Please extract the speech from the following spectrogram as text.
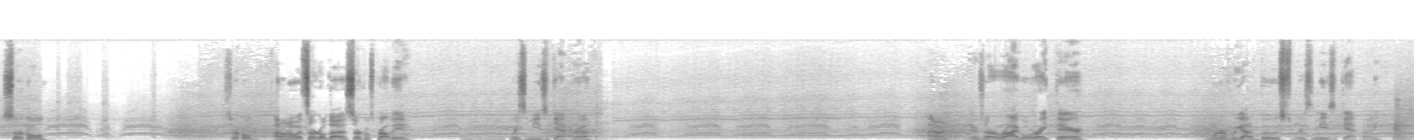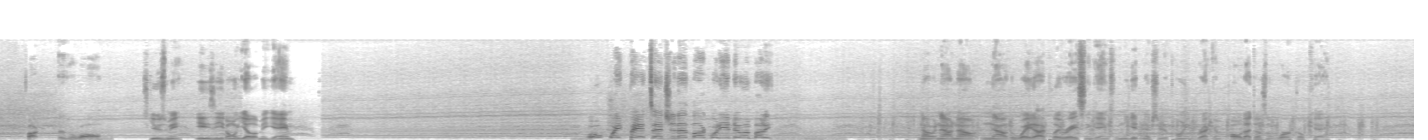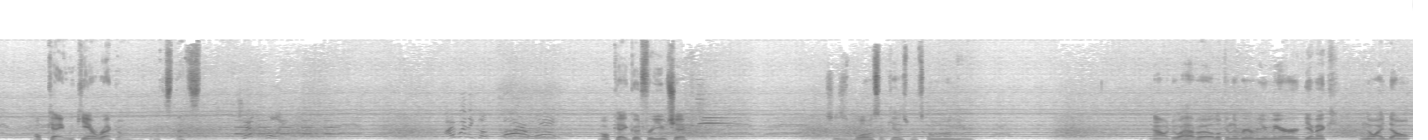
Circle. Circle. I don't know what circle does. Circle's probably... Where's the music at, bro? I don't know. There's our rival right there. I wonder if we got a boost. Where's the music at, buddy? Fuck, there's a wall. Excuse me. Easy, don't yell at me, game. Oh, wait, pay attention, Headlock. What are you doing, buddy? No, now, now, now. The way I play racing games, when you get next to your opponent, you wreck them. Oh, that doesn't work. Okay. Okay, we can't wreck them. That's, that's... Okay, good for you, chick. She just blow us a kiss? What's going on here? Now, do I have a look in the rearview mirror gimmick? No, I don't.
